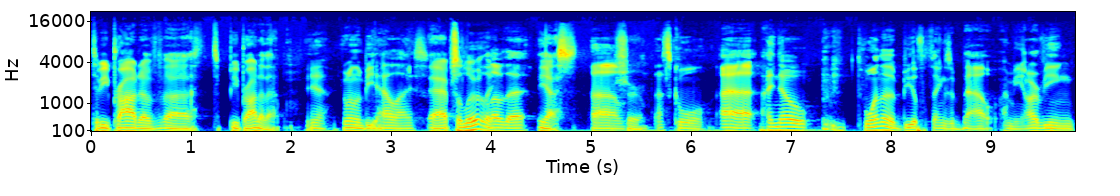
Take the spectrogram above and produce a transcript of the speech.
to be proud of uh, to be proud of that. Yeah. You want to be allies. Absolutely, Love that. Yes, Um, sure. That's cool. Uh, I know one of the beautiful things about, I mean, RVing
